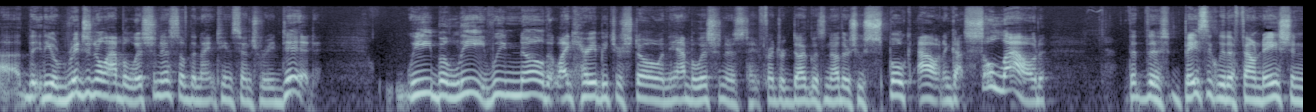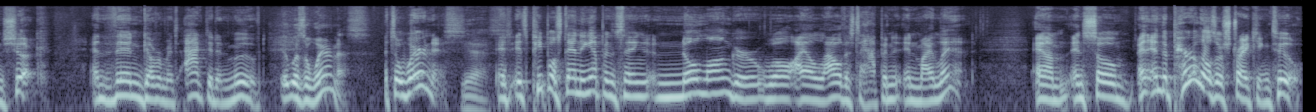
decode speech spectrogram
uh, the, the original abolitionists of the 19th century did. We believe, we know that like Harriet Beecher Stowe and the abolitionists, Frederick Douglass and others who spoke out and got so loud that this, basically the foundation shook and then governments acted and moved. It was awareness. It's awareness. Yes. It- It's people standing up and saying, no longer will I allow this to happen in my land. Um, and so, and, and the parallels are striking too.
